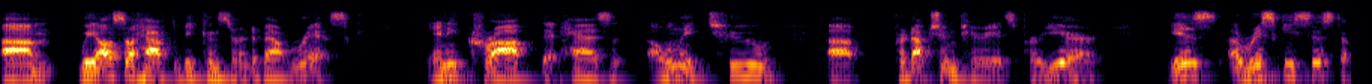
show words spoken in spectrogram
Um, we also have to be concerned about risk. Any crop that has only two uh, production periods per year is a risky system.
